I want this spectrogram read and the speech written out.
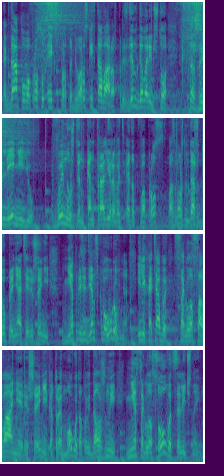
когда по вопросу экспорта белорусских товаров президент говорит, что, к сожалению, вынужден контролировать этот вопрос, возможно, даже до принятия решений не президентского уровня или хотя бы согласования решений, которые могут, а то и должны не согласовываться лично им,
